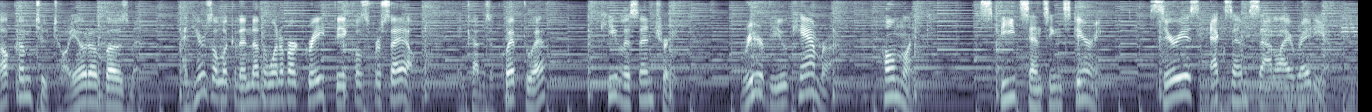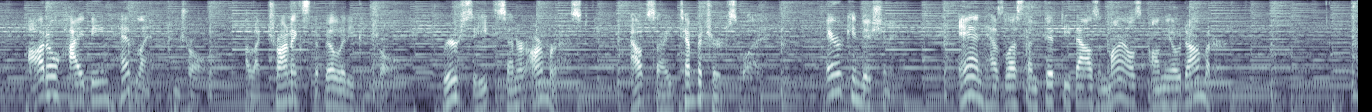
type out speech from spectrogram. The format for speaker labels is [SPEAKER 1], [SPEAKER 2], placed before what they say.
[SPEAKER 1] Welcome to Toyota Bozeman, and here's a look at another one of our great vehicles for sale. It comes equipped with keyless entry, rear view camera, HomeLink, speed sensing steering, Sirius XM satellite radio, auto high beam headlamp control, electronic stability control, rear seat center armrest, outside temperature display, air conditioning, and has less than 50,000 miles on the odometer.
